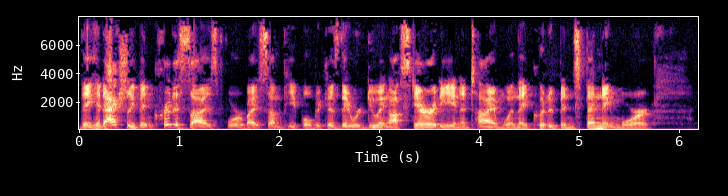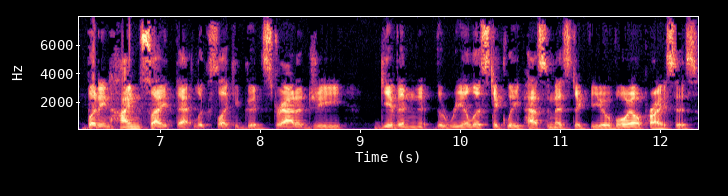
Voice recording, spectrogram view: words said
they had actually been criticized for by some people because they were doing austerity in a time when they could have been spending more. But in hindsight, that looks like a good strategy given the realistically pessimistic view of oil prices.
